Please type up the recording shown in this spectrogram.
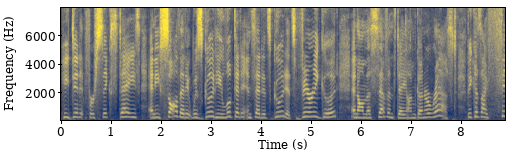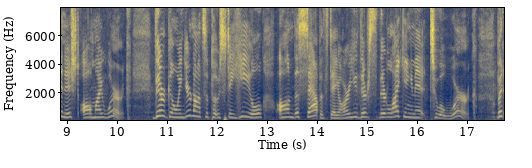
He did it for six days and He saw that it was good. He looked at it and said, It's good, it's very good. And on the seventh day, I'm going to rest because I finished all my work. They're going, You're not supposed to heal on the Sabbath day, are you? They're, they're likening it to a work. But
